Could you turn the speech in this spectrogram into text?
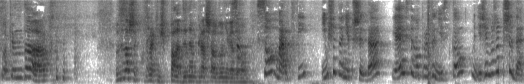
Fucking da. Bo ty zawsze kurwa jakimś paladynem grasz albo nie wiadomo. Są, są martwi, im się to nie przyda. Ja jestem oportunistką, mnie się może przydać.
